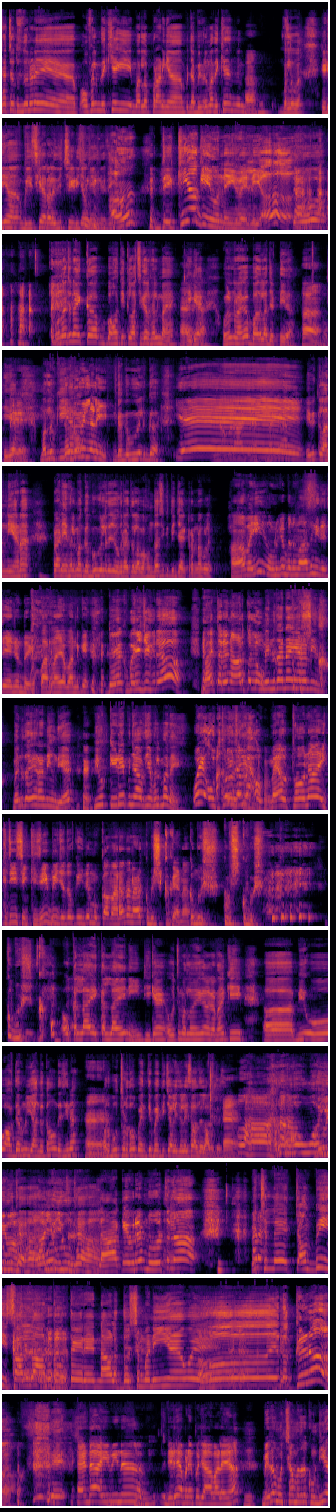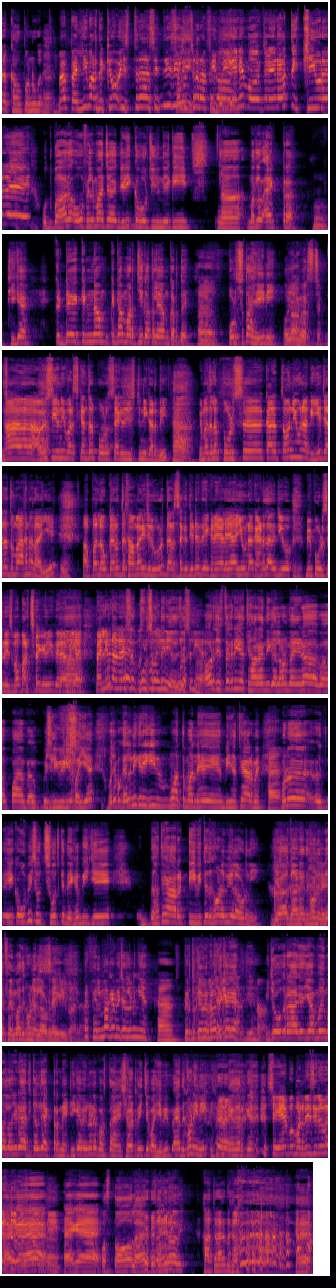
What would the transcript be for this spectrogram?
ਸੱਚ ਤੁਸੀਂ ਉਹਨਾਂ ਨੇ ਉਹ ਫਿਲਮ ਦੇਖੀ ਹੈਗੀ ਮਤਲਬ ਪੁਰਾਣੀਆਂ ਪੰਜਾਬੀ ਫਿਲਮਾਂ ਦੇਖੀਆਂ? ਮਤਲਬ ਜਿਹੜੀਆਂ VCR ਵਾਲੀ ਦੀ ਸੀਡੀ ਚਾਉਂਦੀਆਂ ਹੁੰਦੀਆਂ ਸੀ। ਹਾਂ? ਦੇਖੀਆਂ ਕਿਉਂ ਨਹੀਂ ਵੇਲੀਆ ਤੇ ਉਹ ਉਹਨਾਂ ਚ ਨਾ ਇੱਕ ਬਹੁਤ ਹੀ ਕਲਾਸੀਕਲ ਫਿਲਮ ਹੈ ਠੀਕ ਹੈ? ਉਹ ਫਿਲਮ ਦਾ ਨਾਮ ਹੈ ਬਦਲਾ ਜੱਟੀ ਦਾ ਹਾਂ ਠੀਕ ਹੈ? ਮਤਲਬ ਕੀ ਗੱਗੂ ਗਿੱਲ ਵਾਲੀ? ਗੱਗੂ ਯੇ! ਇਹ ਵੀ ਕਲਾਨੀ ਹੈ ਨਾ। ਪੁਰਾਣੀਆਂ ਫਿਲਮਾਂ ਗੱਗੂ ਗਿੱਲ ਤੇ ਜੋਗਰਾਜ ਤੋਂ ਇਲਾਵਾ ਹੁੰਦਾ ਸੀ ਕੋਈ ਤੀਜਾ ਐਕਟਰ ਉਹਨਾਂ ਕੋਲੇ? ਹਾਂ ਬਈ ਹੁਣ ਕੇ ਬਦਮਾਸ਼ ਨਹੀਂ ਤੇ ਚੇਂਜ ਹੁੰਦੇ ਪਰਨਾ ਜਾਂ ਬਨ ਕੇ। ਦੇਖ ਬਈ ਜਿਗਰਿਆ ਮੈਂ ਤੇਰੇ ਨਾਲ ਚੱਲੂ। ਮੈਨੂੰ ਤਾਂ ਨਾ। ਹੈਰਾਨੀ ਮੈਨੂੰ ਤਾਂ ਇਹ ਹੈਰਾਨੀ ਹੁੰਦੀ ਹੈ ਵੀ ਉਹ ਕਿਹੜੇ ਪੰਜਾਬ ਦੀਆਂ ਫਿਲਮਾਂ ਨੇ? ਓਏ ਉੱਥੋਂ ਹੀ ਤਾਂ ਮੈਂ ਮੈਂ ਉੱਥੋਂ ਨਾ ਇੱਕ ਚੀਜ਼ ਸਿੱਖੀ ਸੀ ਵੀ ਜਦੋਂ ਕਿਸੇ ਦੇ ਮੁੱਕਾ ਮਾਰਾਂ ਤਾਂ ਨਾਲ ਕਬਿਸ਼ਕ ਕਹਿਣਾ। ਕੁਬੁਸ਼ ਕੁਬੁਸ਼ ਕੁਬੁਸ਼। ਕੁਬੁਸ਼ ਉਹ ਕੱਲਾ ਇਹ ਕੱਲਾ ਇਹ ਨਹੀਂ ਠੀਕ ਹੈ? ਉਹ ਚ ਮਤਲਬ ਇਹ ਗੱਲ ਕਰਦਾ ਕਿ ਵੀ ਉਹ ਆਪਦੇ ਆਪ ਨੂੰ ਯੰਗ ਕਹਾਉਂਦੇ ਸੀ ਨਾ ਔਰ ਬੂਥੜ ਤੋਂ 35 35 40 40 ਸਾਲ ਦੇ ਲੱਗਦੇ ਸੀ। ਉਹ ਹਾਂ। ਉਹ ਉਹ ਯੂਥ ਹੈ ਹਾਂ ਉਹ ਯੂਥ ਹੈ ਹਾਂ। ਲਾ ਕੇ ਉਰੇ ਮੋਚਨਾ ਪਿਛਲੇ 24 ਸਾਲਾਂ ਤੋਂ ਤੇਰੇ ਨਾਲ ਦੁਸ਼ਮਣੀ ਹੈ ਓਏ। ਓਏ ਮੱਖਣਾ ਤੇ ਐਂਡ ਆਈ ਮੀਨ ਜਿਹੜੇ ਆਪਣੇ ਪੰਜਾਬ ਵਾਲੇ ਆ ਮੈਂ ਤਾਂ ਮੁੱਛਾਂ ਮਤਲਬ ਕੁੰਡੀਆਂ ਰੱਖਾਂ ਉੱਪਰ ਨੂੰ। ਮੈਂ ਪਹਿਲੀ ਵਾਰ ਦੇਖਿਓ ਇਸ ਤਰ੍ਹਾਂ ਸਿੱਧੀ ਸੀ ਮੁੱਛਾਂ ਰੱਖਦਾ। ਸਿੱਧੀ ਨਹੀਂ ਮੋਚਨੇ ਨਾਲ ਤਿੱਖੀ ਉਰੇ ਦੇ। ਤੋਂ ਬਾਅਦ ਉਹ ਫਿਲਮਾਂ 'ਚ ਜਿਹੜੀ ਇੱਕ ਹੋਰ ਚੀਜ਼ ਹੁੰਦੀ ਹੈ ਕਿ ਮਤਲਬ ਐਕਟਰ ਠੀਕ ਹੈ? ਕਿੱਡੇ ਕਿੰਨਾ ਕਿੱਡਾ ਮਰਜ਼ੀ ਕਤਲੇਆਮ ਕਰਦੇ। ਪੁਲਿਸ ਤਾਂ ਹੈ ਹੀ ਨਹੀਂ ਉਹ ਯੂਨੀਵਰਸ ਚ। ਨਾ ਨਾ ਉਸ ਯੂਨੀਵਰਸ ਕੇ ਅੰਦਰ ਪੁਲਿਸ ਐਗਜ਼ਿਸਟ ਨਹੀਂ ਕਰਦੀ। ਇਹ ਮਤਲਬ ਪੁਲਿਸ ਕਾ ਤੋਂ ਨਹੀਂ ਹੋਣਾ ਕਹੀਏ ਜ਼ਿਆਦਾ ਦਿਮਾਗ ਨਾ ਲਾਈਏ। ਆਪਾਂ ਲੋਕਾਂ ਨੂੰ ਦਿਖਾਵਾਂਗੇ ਜ਼ਰੂਰ ਦਰਸ਼ਕ ਜਿਹੜੇ ਦੇਖਣੇ ਵਾਲੇ ਆ ਯੂ ਨਾ ਕਹਿਣ ਲੱਗ ਜਿਓ ਵੀ ਪੁਲਿਸ ਨੇ ਇਸ ਵਾਰ ਪਰਚਾ ਕਿਉਂ ਨਹੀਂ ਕਰਿਆ ਵੀ ਪਹਿਲੀ ਵਾਰ ਪੁਲਿਸ ਹੁੰਦੀ ਨਹੀਂ ਔਰ ਜਿਸ ਤੱਕ ਰਹੀ ਹਥਿਆਰਾਂ ਦੀ ਗੱਲ ਹੁਣ ਮੈਂ ਜਿਹੜਾ ਪਿਛਲੀ ਵੀਡੀਓ ਪਾਈ ਹੈ ਉਹ ਜਬ ਗੱਲ ਨਹੀਂ ਕਰੀਗੀ ਭਗਵੰਤ ਮਾਨ ਵੀ ਹਥਿਆਰ ਮੈਂ। ਹੁਣ ਇੱਕ ਉਹ ਵੀ ਸੋਚ ਕੇ ਦੇਖ ਵੀ ਜੇ ਹਥਿਆਰ ਟੀਵੀ ਤੇ ਦਿਖਾਉਣੇ ਵੀ ਅਲਾਉਡ ਨਹੀਂ ਜਾਂ ਗਾਣੇ ਦਿਖਾਉਣੇ ਜਿਹੜੇ ਫਿਲਮਾਂ ਦਿਖਾਉਣੇ ਅਲਾਉਡ ਨਹੀਂ। ਫਿਰ ਫਿਲਮਾਂ ਕਿਵੇਂ ਚੱਲਣਗੀਆਂ? ਹਾਂ। ਫਿਰ ਤੂੰ ਕਿਵੇਂ ਫਿਲਮ ਨਾ। ਵੀ ਜੋਗਰਾਜ ਜਾਂ ਮੈਂ ਮਤਲਬ ਜਿਹੜੇ ਅੱਜ ਕੱਲ ਦੇ ਐਕਟਰ ਨੇ ਠੀਕ ਹੈ ਵੀ ਉਹਨਾਂ ਨੇ ਬਸ ਤਾਂ ਸ਼ਰਟ ਨੀਚੇ ਪਾਈ ਵੀ ਐ ਦਿਖਾਉਣੀ ਨਹੀਂ ਕਰਕੇ। ਸ਼ੇਪ ਬਣਦੀ ਸਿਰਫ ਹੈਗਾ ਹੈਗਾ। ਪਿਸਤੌਲ ਹੈ ਸਮਝ ਵਾਲਾ ਵੀ। ਹੱਥ ਨਾਲ ਦਿਖਾ। ਹੈ।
